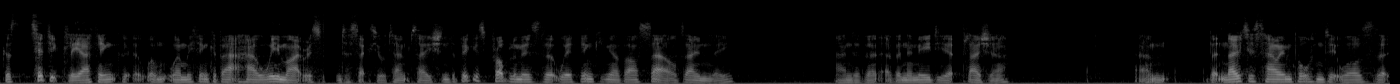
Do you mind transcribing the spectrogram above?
Because typically, I think, when, when, we think about how we might respond to sexual temptation, the biggest problem is that we're thinking of ourselves only and of, a, of an immediate pleasure. Um, but notice how important it was that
